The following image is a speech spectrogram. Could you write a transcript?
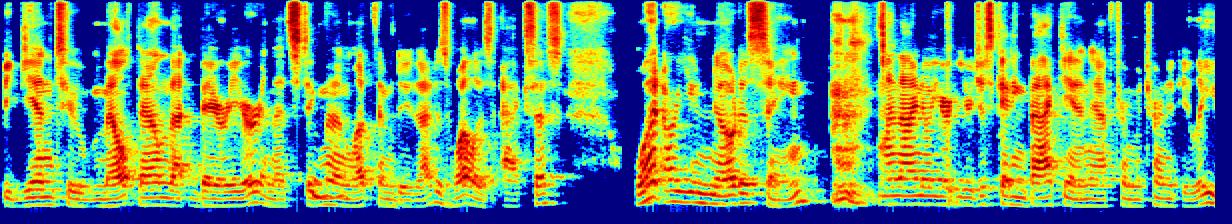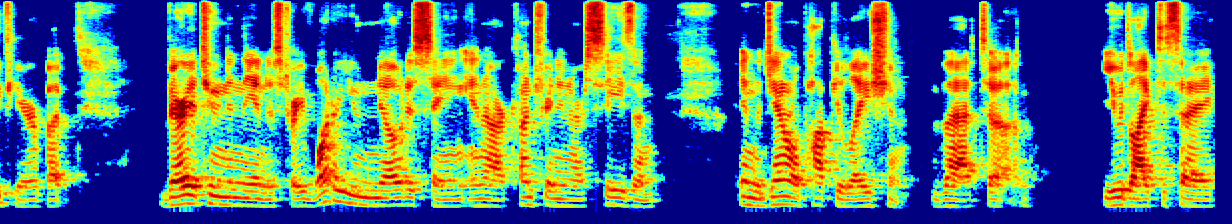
begin to melt down that barrier and that stigma and mm-hmm. let them do that as well as access. What are you noticing? and I know you're you're just getting back in after maternity leave here, but very attuned in the industry. What are you noticing in our country and in our season, in the general population, that uh, you would like to say,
